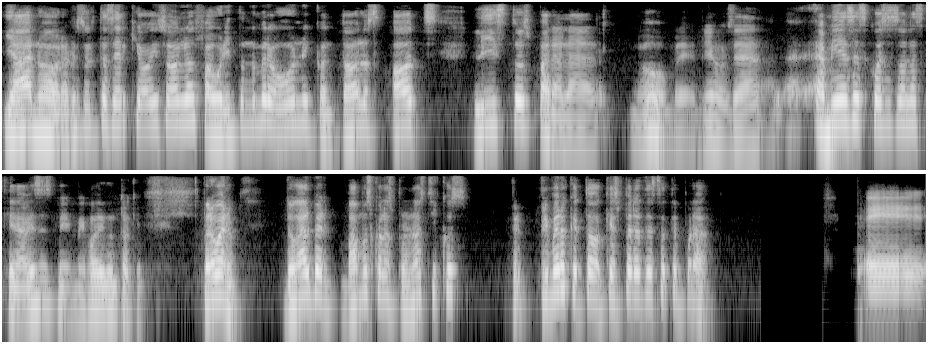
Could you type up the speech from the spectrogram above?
ya no, ahora resulta ser que hoy son los favoritos número uno y con todos los odds listos para la... No, hombre, viejo, o sea, a, mí esas cosas son las que a veces me, me joden un toque. Pero bueno, don Albert, vamos con los pronósticos. primero que todo, ¿qué esperas de esta temporada? Eh,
